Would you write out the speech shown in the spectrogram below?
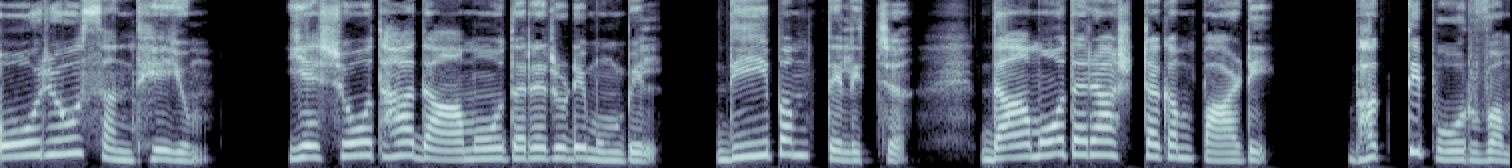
ഓരോ സന്ധ്യയും യശോധാ ദാമോദരരുടെ മുമ്പിൽ ദീപം തെളിച്ച് ദാമോദരാഷ്ടകം പാടി ഭക്തിപൂർവം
